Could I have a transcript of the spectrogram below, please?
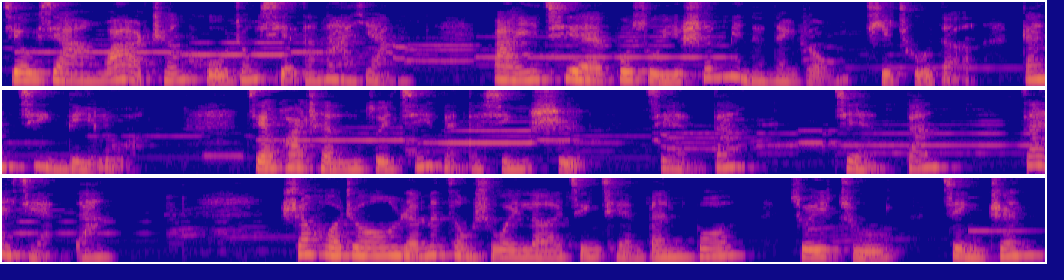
就像《瓦尔城湖》中写的那样，把一切不属于生命的内容剔除的干净利落，简化成最基本的形式，简单，简单，再简单。生活中，人们总是为了金钱奔波、追逐、竞争。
